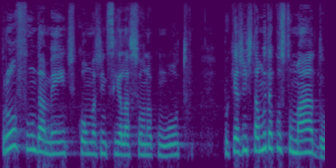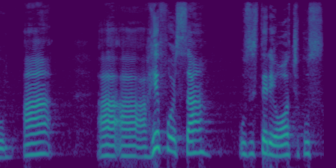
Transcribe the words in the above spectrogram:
profundamente como a gente se relaciona com o outro, porque a gente está muito acostumado a, a, a reforçar os estereótipos,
